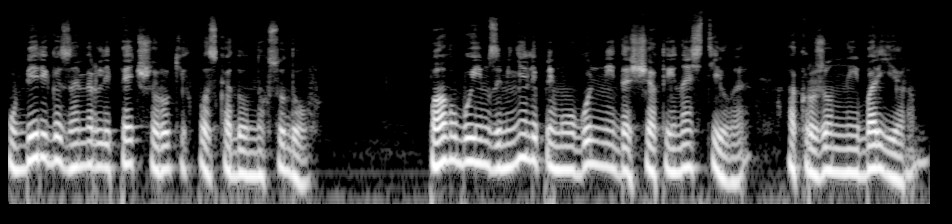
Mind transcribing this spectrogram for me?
у берега замерли пять широких плоскодонных судов. Палубу им заменяли прямоугольные дощатые настилы, окруженные барьером,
